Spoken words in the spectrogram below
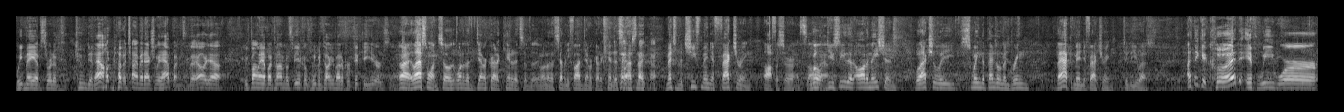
we may have sort of tuned it out by the time it actually happens. They, oh yeah, we finally have autonomous vehicles. We've been talking about it for 50 years. All right, last one. So one of the Democratic candidates of the, one of the 75 Democratic candidates last night mentioned the chief manufacturing officer. I saw Will, that. do you see that automation will actually swing the pendulum and bring back manufacturing to the US? I think it could if we were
